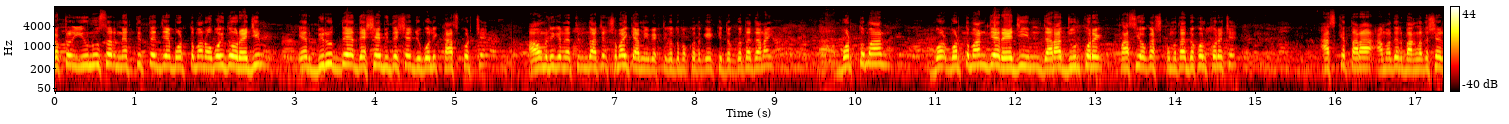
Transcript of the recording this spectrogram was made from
ডক্টর ইউনুসের নেতৃত্বে যে বর্তমান অবৈধ রেজিম, এর বিরুদ্ধে দেশে বিদেশে যুবলীগ কাজ করছে। আওয়ামী লীগের নেতৃবৃন্দ আছেন, সবাইকে আমি ব্যক্তিগত পক্ষ থেকে কৃতজ্ঞতা জানাই। বর্তমান বর্তমান যে রেজিম যারা জোর করে ফাঁসি অকাশ ক্ষমতায় দখল করেছে, আজকে তারা আমাদের বাংলাদেশের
